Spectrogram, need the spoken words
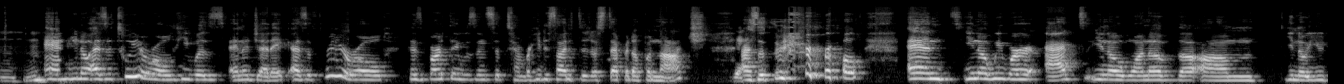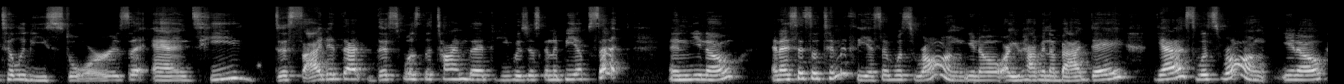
Mm-hmm. And you know, as a two-year-old, he was energetic. As a three-year-old, his birthday was in September. He decided to just step it up a notch yes. as a three-year-old. And you know, we were at you know one of the um you know utility stores, and he decided that this was the time that he was just going to be upset. And you know, and I said, So, Timothy, I said, What's wrong? You know, are you having a bad day? Yes, what's wrong? You know,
